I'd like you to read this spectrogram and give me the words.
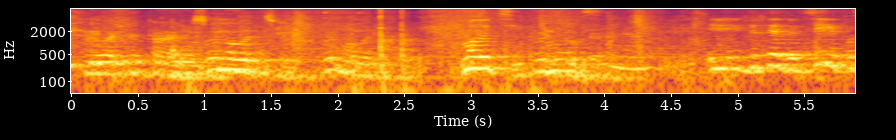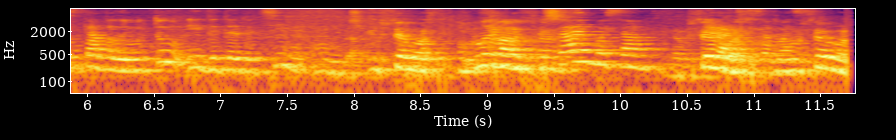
Ми вас вітаємо. Ви молодці. Ви молодці. Молодці. Ви супер. І йдете до цілі, поставили мету і йдете до цілі. І все у вас Ми вам пишаємося. Все у вас, за вас. все у вас.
